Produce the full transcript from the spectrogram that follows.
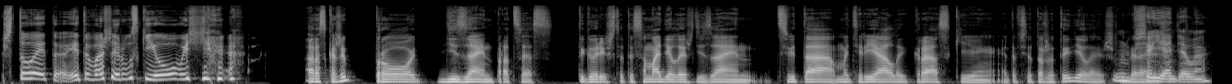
что это? Это ваши русские овощи. А расскажи про дизайн-процесс. Ты говоришь, что ты сама делаешь дизайн, цвета, материалы, краски. Это все тоже ты делаешь? Все я делаю.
